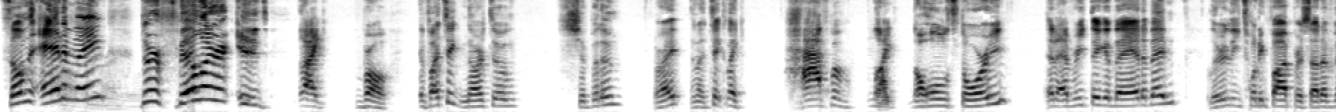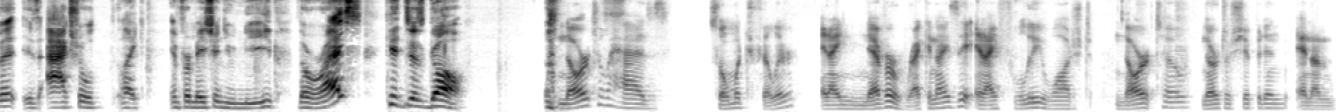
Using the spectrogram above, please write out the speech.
Some anime oh, Their filler is like, bro. If I take Naruto, Shippuden, right, and I take like half of like the whole story and everything in the anime, literally twenty five percent of it is actual like information you need. The rest can just go. Naruto has so much filler, and I never recognize it. And I fully watched Naruto, Naruto Shippuden, and I'm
